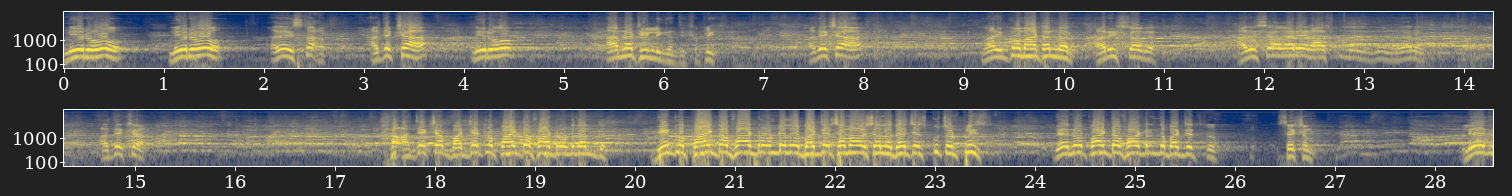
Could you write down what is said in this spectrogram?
మీరు మీరు అదే ఇస్తా అధ్యక్ష మీరు ఐఎమ్ నాట్ హీల్డింగ్ అధ్యక్ష ప్లీజ్ అధ్యక్ష మరి ఇంకో మాట అన్నారు హరీష్ రావు గారు. హరీష్ రావు గారే రాసుకున్నారు గారు అధ్యక్ష అధ్యక్ష బడ్జెట్లో పాయింట్ ఆఫ్ ఆర్డర్ ఉండదు దీంట్లో పాయింట్ ఆఫ్ ఆర్డర్ ఉండదు. బడ్జెట్ సమావేశాల్లో దయచేసి కూర్చోండి please the no point of order in the budget session లేదు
